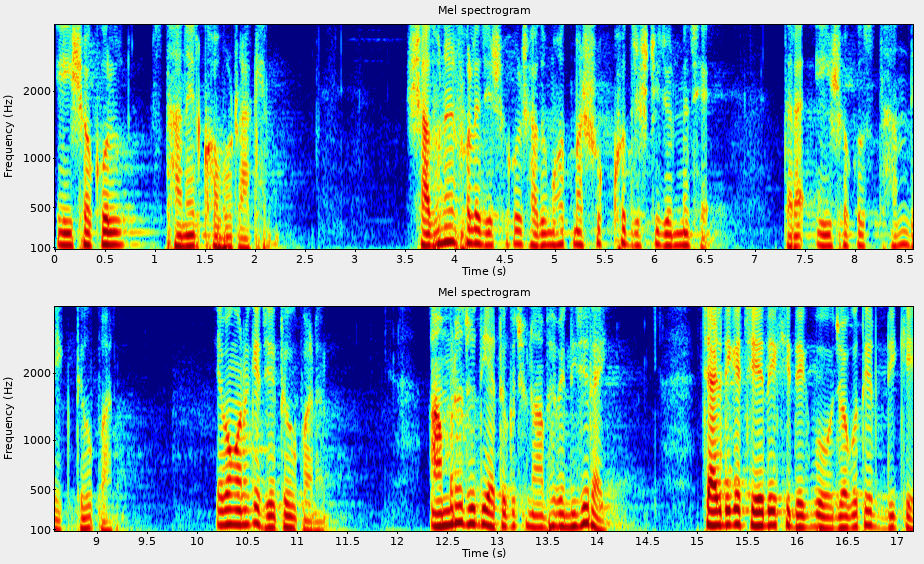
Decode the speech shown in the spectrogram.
এই সকল স্থানের খবর রাখেন। সাধনের ফলে যে সকল সাধু মহাত্মার সূক্ষ্ম দৃষ্টি জন্মেছে, তারা এই সকল স্থান দেখতেও পান এবং অনেকে যেতেও পারেন। আমরা যদি এত কিছু না ভেবে নিজেরাই চারিদিকে চেয়ে দেখি, দেখব জগতের দিকে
